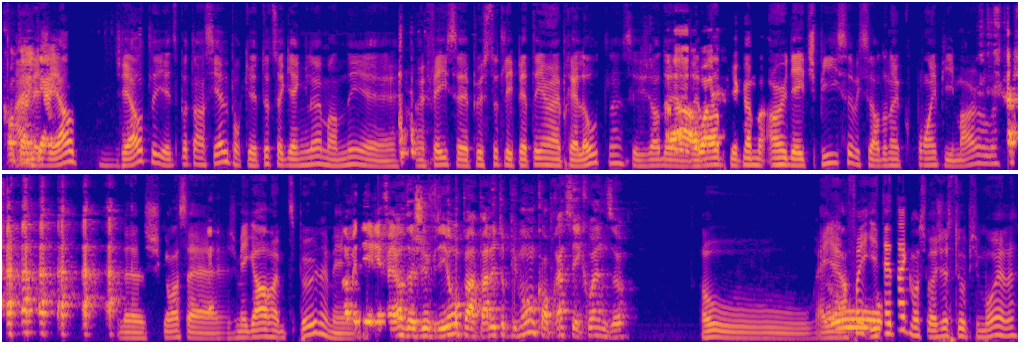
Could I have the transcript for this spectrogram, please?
Contre un gang. J'ai hâte, il y a du potentiel pour que tout ce gang-là, à un moment donné, euh, un face euh, puisse tous les péter un après l'autre. là. C'est le genre de, Ah, de ouais. qui a comme un d'HP, ça, fait que ça leur donne un coup de poing puis ils meurent. Là. Là, je commence à, je m'égare un petit peu, là, mais, Ah, mais des références de jeux vidéo, on peut en parler tout puis moi, on comprend c'est quoi, nous autres. oh, Hey, Oh. enfin, il était temps qu'on soit juste toi puis moi, là.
